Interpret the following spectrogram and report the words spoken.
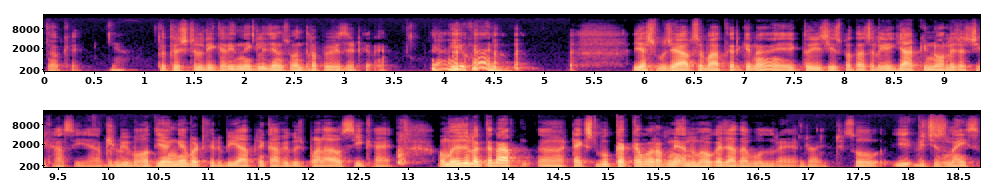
okay तो क्रिस्टल टी खरीदने के लिए जेम्स मंत्रा पे विज़िट करें। या यू कैन यश मुझे आपसे बात करके ना एक तो ये चीज़ पता चल गई कि आपकी नॉलेज अच्छी खासी है। आप भी बहुत यंग है बट फिर भी आपने काफ़ी कुछ पढ़ा और सीखा है। और मुझे जो लगता है ना आप टेक्स्ट बुक का कम और अपने अनुभव का ज़्यादा बोल रहे हैं। राइट सो ये which is nice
